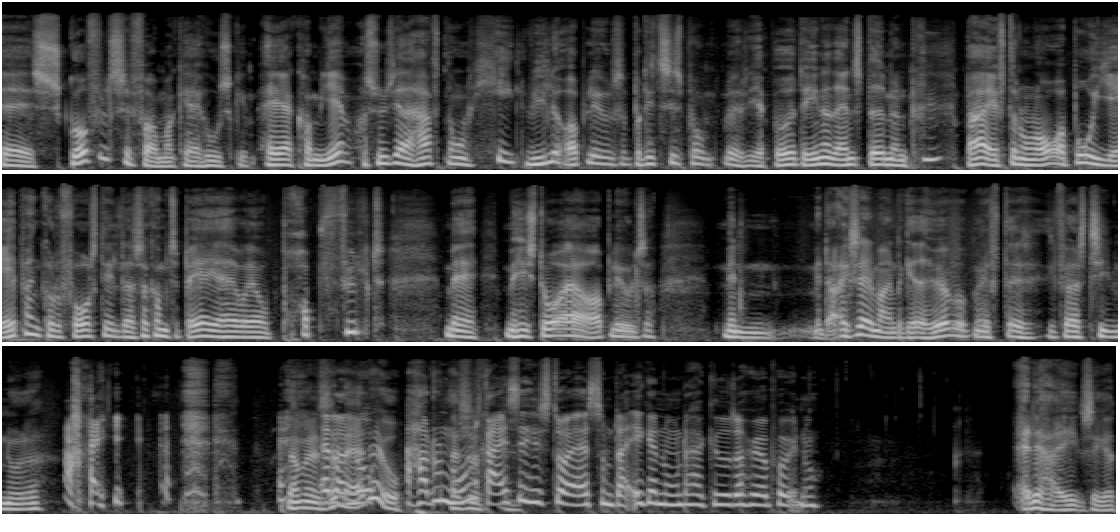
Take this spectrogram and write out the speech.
øh, skuffelse for mig, kan jeg huske, at jeg kom hjem og synes jeg havde haft nogle helt vilde oplevelser på det tidspunkt, øh, ja, både det ene og det andet sted, men mm. bare efter nogle år at bo i Japan, kan du forestille dig, og så kom tilbage, og jeg var jo propfyldt med, med historier og oplevelser. Men, men der er ikke særlig mange, der gad at høre på dem efter de første 10 minutter. Ej. Nå, men er sådan er no- det jo. Har du nogle altså, rejsehistorier, som der ikke er nogen, der har givet dig at høre på endnu? Ja, det har jeg helt sikkert.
